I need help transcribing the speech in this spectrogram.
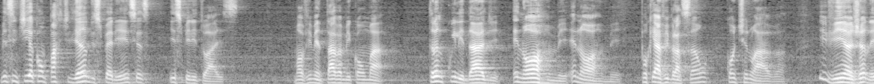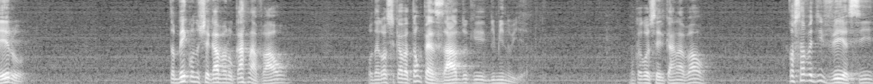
me sentia compartilhando experiências espirituais. Movimentava-me com uma tranquilidade enorme, enorme, porque a vibração continuava. E vinha janeiro. Também quando chegava no carnaval, o negócio ficava tão pesado que diminuía. Nunca gostei de carnaval. Gostava de ver assim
